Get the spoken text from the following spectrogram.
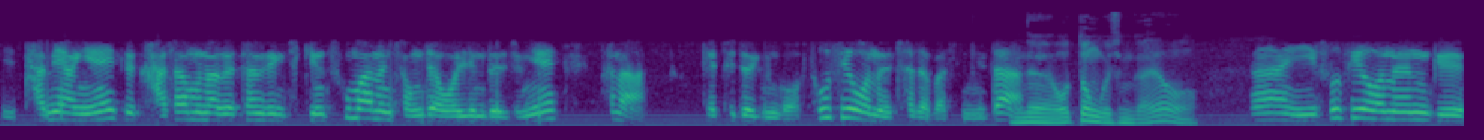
이 담양의 그 가사 문학을 탄생시킨 수많은 정자 원림들 중에 하나 대표적인 거 소세원을 찾아봤습니다. 네, 어떤 곳인가요? 아, 이 소세원은 그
